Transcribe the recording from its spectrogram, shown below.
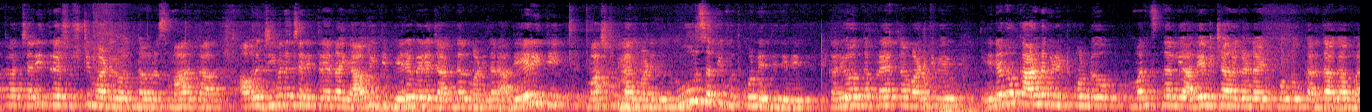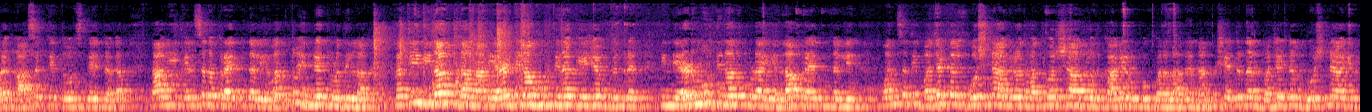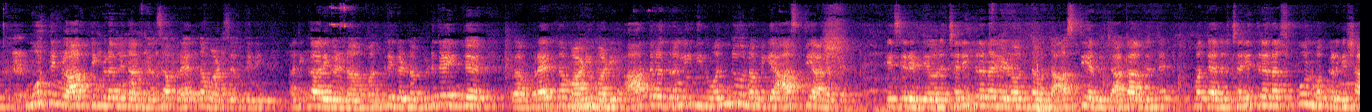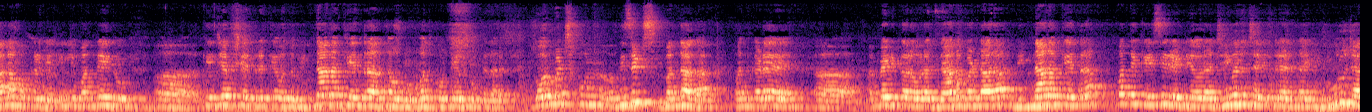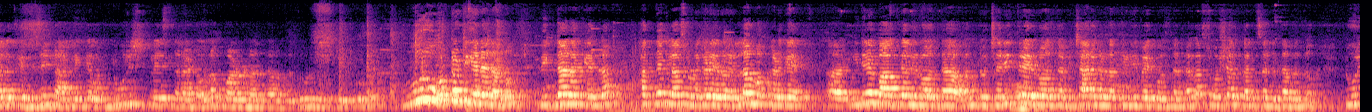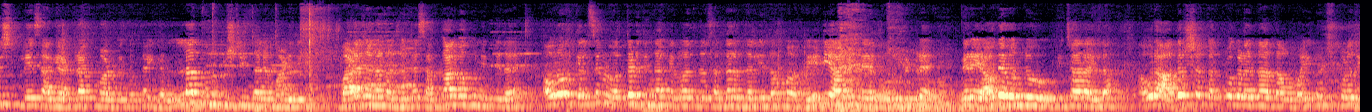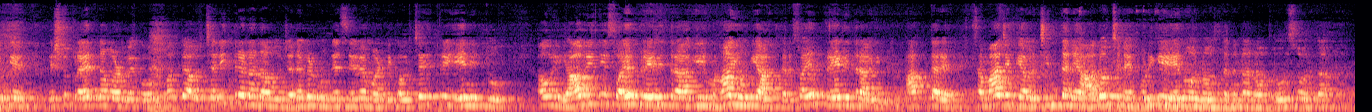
ಅಥವಾ ಚರಿತ್ರೆ ಸೃಷ್ಟಿ ಮಾಡಿರುವಂತವರ ಸ್ಮಾರಕ, ಅವರ ಜೀವನ ಚರಿತ್ರೆಯನ್ನ ಯಾವ ರೀತಿ ಬೇರೆ ಬೇರೆ ಜಾಗದಲ್ಲಿ ಮಾಡಿದ್ದಾರೆ, ಅದೇ ರೀತಿ ಮಾಸ್ಟರ್ ಪ್ಲಾನ್ ಮಾಡಿದ್ರು. ನೂರು ಸತಿ ಕುತ್ಕೊಂಡು ಎದ್ದಿದ್ದೀವಿ. ಕರೆಯುವಂತ ಪ್ರಯತ್ನ ಮಾಡ್ತೀವಿ. ಏನೇನೋ ಕಾರಣಗಳು ಇಟ್ಕೊಂಡು ಮನಸ್ಸಿನಲ್ಲಿ ಅದೇ ವಿಚಾರಗಳನ್ನ ಇಟ್ಕೊಂಡು ಕರೆದಾಗ ಬರಕ್ ಆಸಕ್ತಿ ತೋರಿಸದೇ ಇದ್ದಾಗ ನಾವು ಈ ಕೆಲಸದ ಪ್ರಯತ್ನದಲ್ಲಿ ಯಾವತ್ತೂ ಹಿಂದೆ ತುಳಿದಿಲ್ಲ. ಪ್ರತಿ ದಿನ ಕೂಡ ನಾನು ಎರಡು ದಿನ, ಮೂರು ದಿನ ಕೆ ಜಿ ಎಫ್ ಇನ್ನು ಎರಡು, ಮೂರು ದಿನ ಕೂಡ ಎಲ್ಲ ಪ್ರಯತ್ನದಲ್ಲಿ ಒಂದ್ಸತಿ ಬಜೆಟ್ ಅಲ್ಲಿ ಘೋಷಣೆ ಆಗಿರೋದು ಹತ್ತು ವರ್ಷ ಆದ್ರೂ ಅದು ಕಾರ್ಯರೂಪಕ್ಕೆ ಬರಲ್ಲ. ಆದ್ರೆ ನನ್ನ ಕ್ಷೇತ್ರದಲ್ಲಿ ಬಜೆಟ್ ಅಲ್ಲಿ ಘೋಷಣೆ ಆಗಿದ್ದು ಮೂರ್ ತಿಂಗಳು, ಆರು ತಿಂಗಳಲ್ಲಿ ನಾನು ಕೆಲಸ ಪ್ರಯತ್ನ ಮಾಡಿಸಿರ್ತೀನಿ. ಅಧಿಕಾರಿಗಳನ್ನ ಮಂತ್ರಿಗಳನ್ನ ಬಿಡದೆ ಹಿಂದೆ ಪ್ರಯತ್ನ ಮಾಡಿ ಮಾಡಿ. ಆ ತರದ್ರಲ್ಲಿ ಇದು ಒಂದು ನಮಗೆ ಆಸ್ತಿ ಆಗುತ್ತೆ. ಕೆ ಸಿ ರೆಡ್ಡಿ ಅವರ ಚರಿತ್ರನ ಹೇಳುವಂತ ಒಂದು ಆಸ್ತಿ ಅದು ಜಾಗ ಆಗುತ್ತೆ. ಮತ್ತೆ ಅದರ ಚರಿತ್ರನ ಸ್ಕೂಲ್ ಮಕ್ಕಳಿಗೆ, ಶಾಲಾ ಮಕ್ಕಳಿಗೆ, ಇಲ್ಲಿ ಮತ್ತೆ ಇದು ಕೆ ಜಿ ಎಫ್ ಕ್ಷೇತ್ರಕ್ಕೆ ಒಂದು ವಿಜ್ಞಾನ ಕೇಂದ್ರ ಅಂತ ಒಂದು ಒಂಬತ್ತು ಕೋಟಿಯಲ್ಲಿ ಕೊಟ್ಟಿದ್ದಾರೆ. ಗೌರ್ಮೆಂಟ್ ಸ್ಕೂಲ್ ವಿಸಿಟ್ಸ್ ಬಂದಾಗ ಒಂದ್ ಕಡೆ ಅಂಬೇಡ್ಕರ್ ಅವರ ಜ್ಞಾನ ಭಂಡಾರ, ವಿಜ್ಞಾನ ಕೇಂದ್ರ, ಮತ್ತೆ ಕೆ ಸಿ ರೆಡ್ಡಿ ಅವರ ಜೀವನ ಚರಿತ್ರೆ ಅಂತ ಈ ಮೂರು ಜಾಗಕ್ಕೆ ವಿಸಿಟ್ ಆಗ್ಲಿಕ್ಕೆ ಒಂದು ಟೂರಿಸ್ಟ್ ಪ್ಲೇಸ್ ತರ ಡೆವಲಪ್ ಮಾಡೋಣ ಅಂತ ಒಂದು ದೂರದೃಷ್ಟಿ ಇಟ್ಕೊಂಡು ಮೂರು ಒಟ್ಟೊಟ್ಟಿಗೆನೆ ನಾನು ವಿಜ್ಞಾನ ಕೇಂದ್ರ, ಹತ್ತನೇ ಕ್ಲಾಸ್ ಒಳಗಡೆ ಇರೋ ಎಲ್ಲ ಮಕ್ಕಳಿಗೆ ಇದೇ ಇದೇ ಭಾಗದಲ್ಲಿರುವಂತ ಒಂದು ಚರಿತ್ರೆ ಇರುವಂತ ವಿಚಾರಗಳನ್ನ ತಿಳಿಬೇಕು ಅಂತಂದಾಗ ಸೋಷಿಯಲ್ ಕನ್ಸರ್ನ್ ಇಂದ ಬಂದು ಟೂರಿಸ್ಟ್ ಪ್ಲೇಸ್ ಆಗಿ ಅಟ್ರಾಕ್ಟ್ ಮಾಡಬೇಕು ಅಂತ ಎಲ್ಲ ದೂರದೃಷ್ಟಿಯಿಂದಾನೇ ಮಾಡಿದ್ದೀವಿ ಭಾಳ ಜನ ನನ್ನ ಜೊತೆ ಸರ್ಕಾರವಾಗೂ ನಿಂತಿದ್ದಾರೆ. ಅವ್ರವ್ರ ಕೆಲಸಗಳು ಒತ್ತಡದಿಂದ ಕೆಲವೊಂದು ಸಂದರ್ಭದಲ್ಲಿ ನಮ್ಮ ಭೇಟಿ ಆಗದೆ ಇರ್ಬೋದು ಬಿಟ್ಟರೆ ಬೇರೆ ಯಾವುದೇ ಒಂದು ವಿಚಾರ ಇಲ್ಲ. ಅವರ ಆದರ್ಶ ತತ್ವಗಳನ್ನ ನಾವು ಮೈಗೂಡಿಸ್ಕೊಳ್ಳೋದಕ್ಕೆ ಎಷ್ಟು ಪ್ರಯತ್ನ ಮಾಡಬೇಕು, ಮತ್ತು ಅವ್ರ ಚರಿತ್ರೆನ ನಾವು ಜನಗಳ ಮುಂದೆ ಸೇವೆ ಮಾಡ್ಲಿಕ್ಕೆ ಅವ್ರ ಚರಿತ್ರೆ ಏನಿತ್ತು, ಅವರು ಯಾವ ರೀತಿ ಸ್ವಯಂ ಪ್ರೇರಿತರಾಗಿ ಮಹಾಯೋಗಿ ಆಗ್ತಾರೆ, ಸ್ವಯಂ ಪ್ರೇರಿತರಾಗಿ ಆಗ್ತಾರೆ ಸಮಾಜಕ್ಕೆ ಅವರ ಚಿಂತನೆ, ಆಲೋಚನೆ, ಕೊಡುಗೆ ಏನು ಅನ್ನುವಂಥದ್ದನ್ನ ನಾವು ತೋರಿಸುವಂತ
